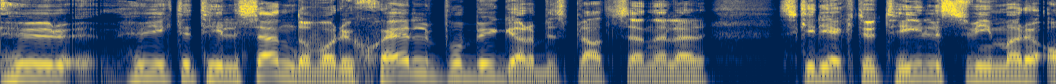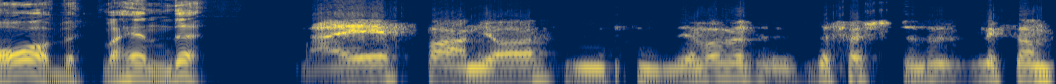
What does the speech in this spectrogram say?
hur, hur gick det till sen då? Var du själv på byggarbetsplatsen eller skrek du till, svimmade du av? Vad hände? Nej, fan jag... Det var väl det första liksom...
